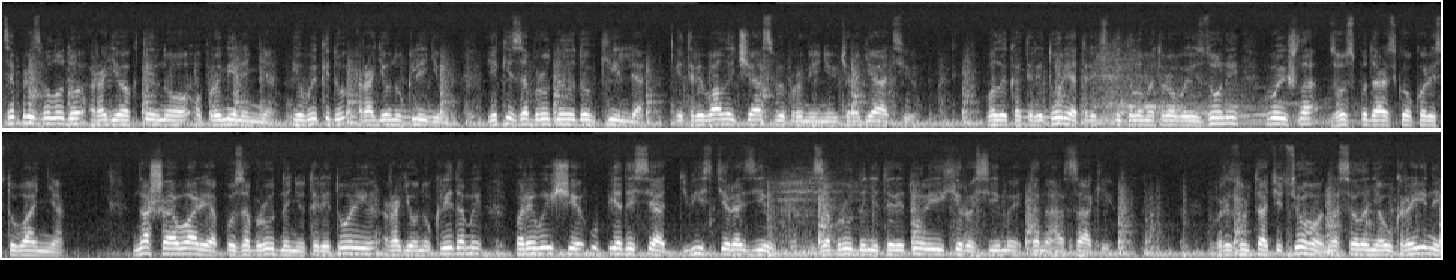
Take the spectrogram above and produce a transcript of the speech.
Це призвело до радіоактивного опромінення і викиду радіонуклідів, які забруднили довкілля і тривалий час випромінюють радіацію. Велика територія 30-кілометрової зони вийшла з господарського користування. Наша аварія по забрудненню території радіонуклідами перевищує у 50-200 разів забруднені території Хіросіми та Нагасакі. В результаті цього населення України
